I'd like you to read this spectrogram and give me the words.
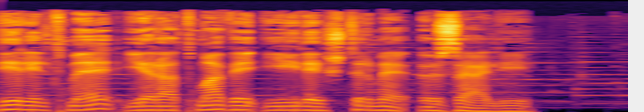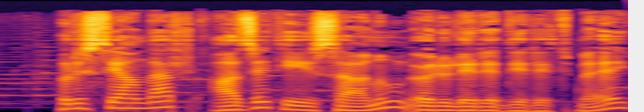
diriltme, yaratma ve iyileştirme özelliği. Hristiyanlar Hz. İsa'nın ölüleri diriltme,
